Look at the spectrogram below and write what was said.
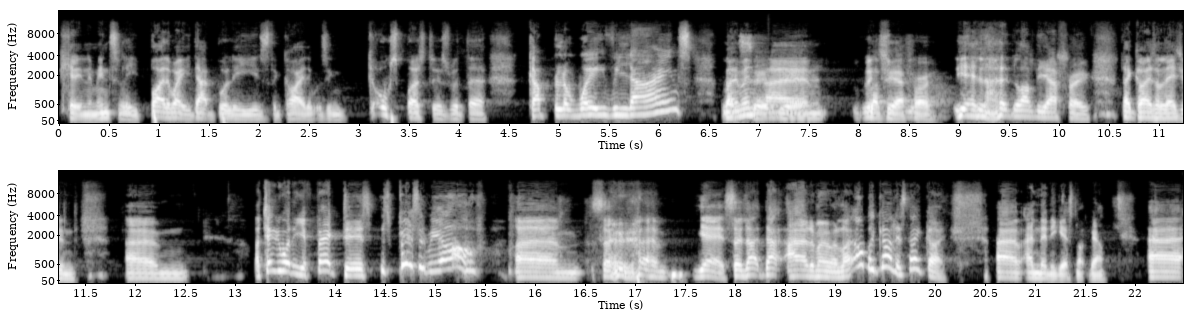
killing him instantly. By the way, that bully is the guy that was in Ghostbusters with the couple of wavy lines moment. It, yeah. um, which, love the afro. Yeah, love, love the afro. That guy's a legend. Um, I'll tell you what the effect is. It's pissing me off. Um, so um, yeah, so that that I had a moment like, oh my god, it's that guy, um, and then he gets knocked down. Uh,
